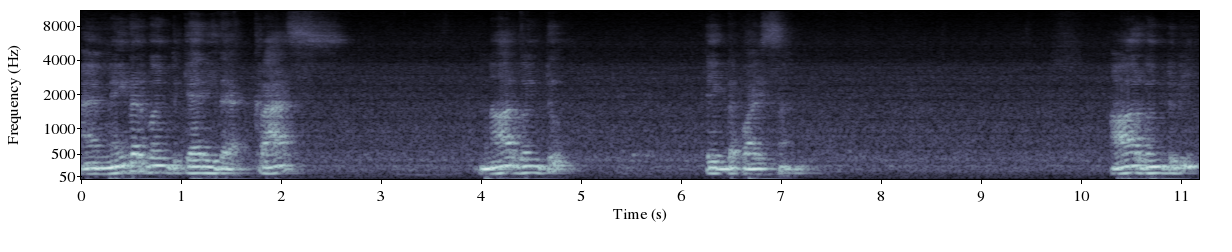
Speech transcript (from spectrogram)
I am neither going to carry the cross nor going to take the poison are going to be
